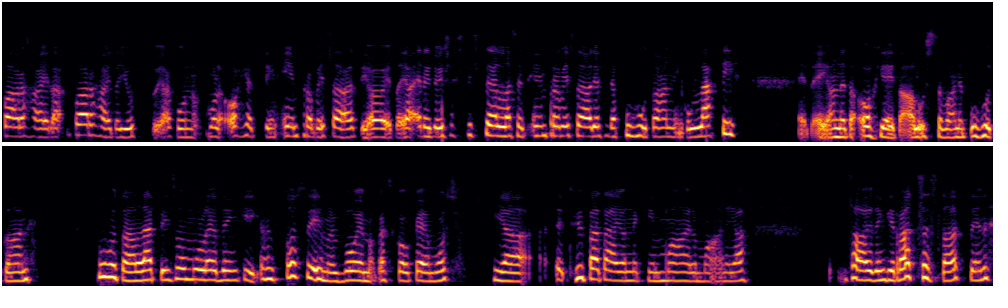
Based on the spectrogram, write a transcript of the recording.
parhaita, parhaita juttuja, kun mulle ohjattiin improvisaatioita ja erityisesti sellaiset improvisaatiot, mitä puhutaan niin kuin läpi, että ei anneta ohjeita alussa, vaan ne puhutaan, puhutaan läpi. Se on mulle jotenkin tosi voimakas kokemus. Ja että hypätään jonnekin maailmaan ja saa jotenkin ratsastaa sen,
